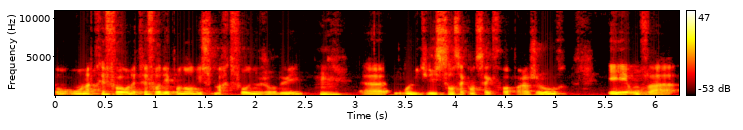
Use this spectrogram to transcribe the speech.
on, a très fort, on est très fort dépendant du smartphone aujourd'hui. Mhm. Euh, on utilise 155 fois par jour et on va,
